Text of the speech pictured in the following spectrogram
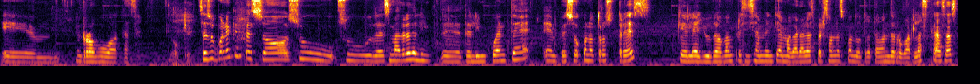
eh, robo a casa. Ok. Se supone que empezó su, su desmadre delin- eh, delincuente, empezó con otros tres que le ayudaban precisamente a amagar a las personas cuando trataban de robar las casas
